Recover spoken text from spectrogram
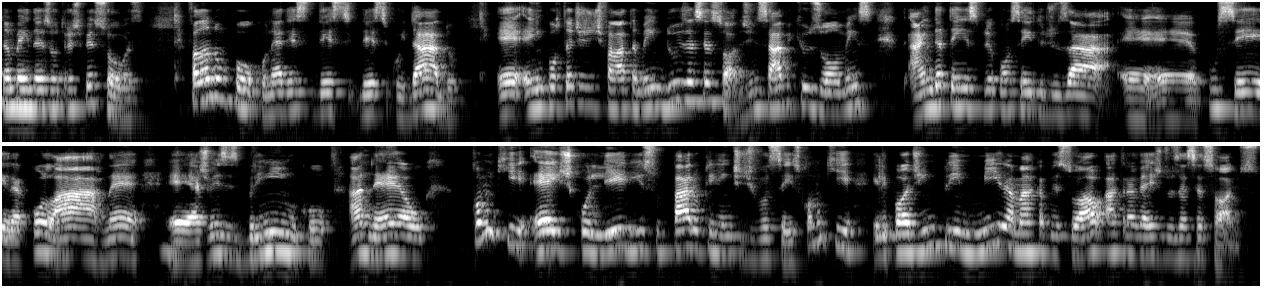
também Uhum. das outras pessoas. Falando um pouco, né, desse, desse, desse cuidado, é, é importante a gente falar também dos acessórios. A gente sabe que os homens ainda têm esse preconceito de usar é, é, pulseira, colar, né, é, às vezes brinco, anel. Como que é escolher isso para o cliente de vocês? Como que ele pode imprimir a marca pessoal através dos acessórios?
